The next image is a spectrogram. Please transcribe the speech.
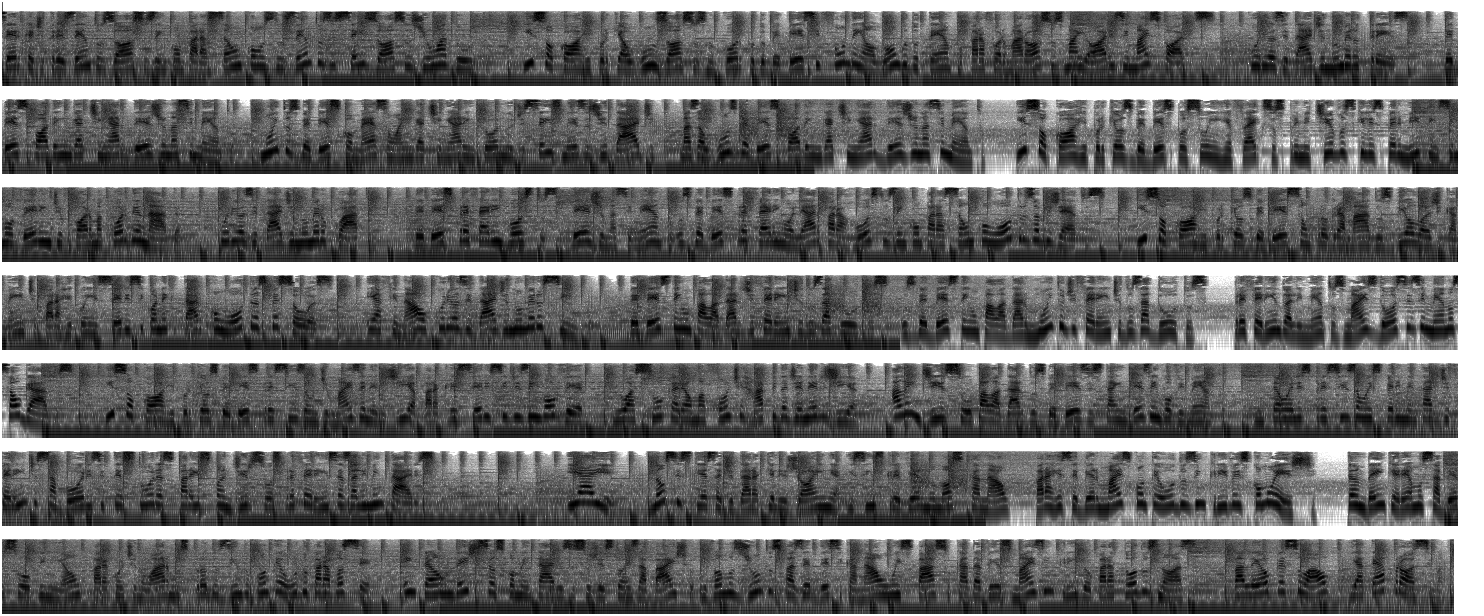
cerca de 300 ossos em comparação com os 206 ossos de um adulto. Isso ocorre porque alguns ossos no corpo do bebê se fundem ao longo do tempo para formar ossos maiores e mais fortes. Curiosidade número 3. Bebês podem engatinhar desde o nascimento. Muitos bebês começam a engatinhar em torno de 6 meses de idade, mas alguns bebês podem engatinhar desde o nascimento. Isso ocorre porque os bebês possuem reflexos primitivos que lhes permitem se moverem de forma coordenada. Curiosidade número 4. Bebês preferem rostos. Desde o nascimento, os bebês preferem olhar para rostos em comparação com outros objetos. Isso ocorre porque os bebês são programados biologicamente para reconhecer e se conectar com outras pessoas. E afinal, curiosidade número 5. Bebês têm um paladar diferente dos adultos. Os bebês têm um paladar muito diferente dos adultos, preferindo alimentos mais doces e menos salgados. Isso ocorre porque os bebês precisam de mais energia para crescer e se desenvolver, e o açúcar é uma fonte rápida de energia. Além disso, o paladar dos bebês está em desenvolvimento, então eles precisam experimentar diferentes sabores e texturas para expandir suas preferências alimentares. E aí? Não se esqueça de dar aquele joinha e se inscrever no nosso canal, para receber mais conteúdos incríveis como este. Também queremos saber sua opinião para continuarmos produzindo conteúdo para você. Então deixe seus comentários e sugestões abaixo e vamos juntos fazer desse canal um espaço cada vez mais incrível para todos nós. Valeu pessoal, e até a próxima!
